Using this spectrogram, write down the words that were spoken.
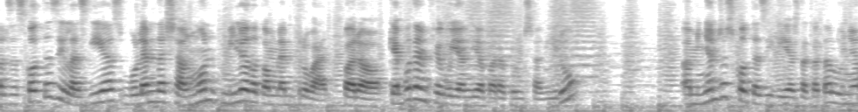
Els escoltes i les guies volem deixar el món millor de com l'hem trobat, però què podem fer avui en dia per aconseguir-ho? A Minyons Escoltes i Guies de Catalunya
